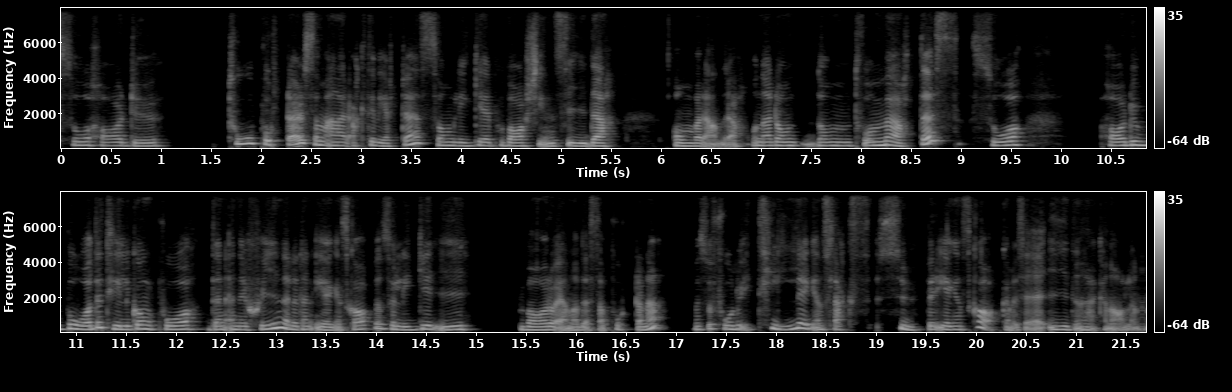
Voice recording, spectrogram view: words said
så har du två portar som är aktiverte som ligger på varsin sida om varandra. Och när de, de två mötes så har du både tillgång på den energin eller den egenskapen som ligger i var och en av dessa portarna. Men så får du i tillägg en slags superegenskap kan vi säga i den här kanalen.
